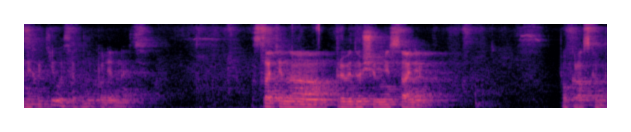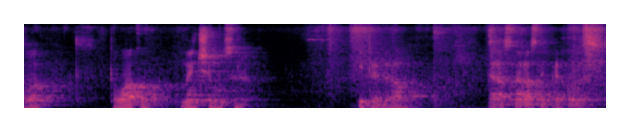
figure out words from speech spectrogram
Не хотілося б, ну полірнець. Кстати, на предыдущем Nissan покраска була по лаку менше мусора. І прибирав. Раз на раз не приходиться.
